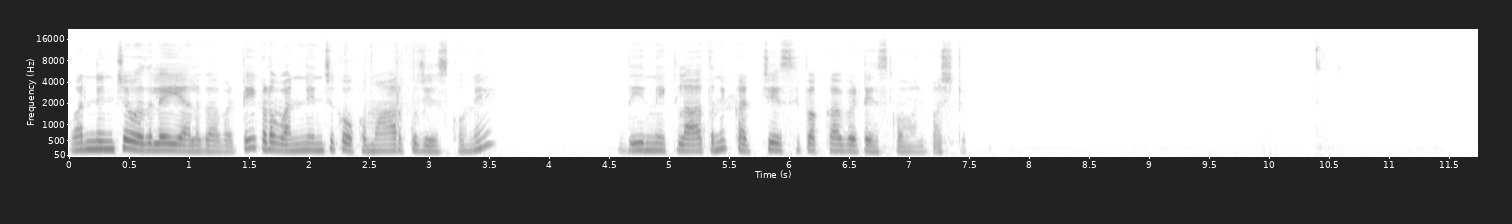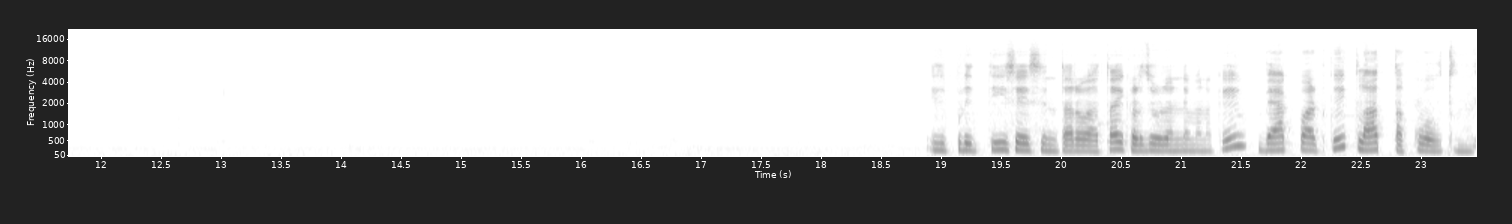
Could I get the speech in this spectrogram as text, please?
వన్ ఇంచ్ వదిలేయాలి కాబట్టి ఇక్కడ వన్ ఇంచ్కి ఒక మార్కు చేసుకొని దీన్ని క్లాత్ని కట్ చేసి పక్కా పెట్టేసుకోవాలి ఫస్ట్. ఇప్పుడు తీసేసిన తర్వాత ఇక్కడ చూడండి మనకి బ్యాక్ పార్ట్కి క్లాత్ తక్కువ అవుతుంది.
